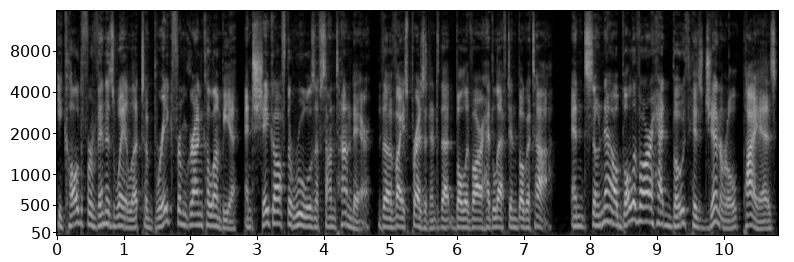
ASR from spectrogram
He called for Venezuela to break from Gran Colombia and shake off the rules of Santander, the vice president that Bolivar had left in Bogota. And so now Bolivar had both his general, Paez,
